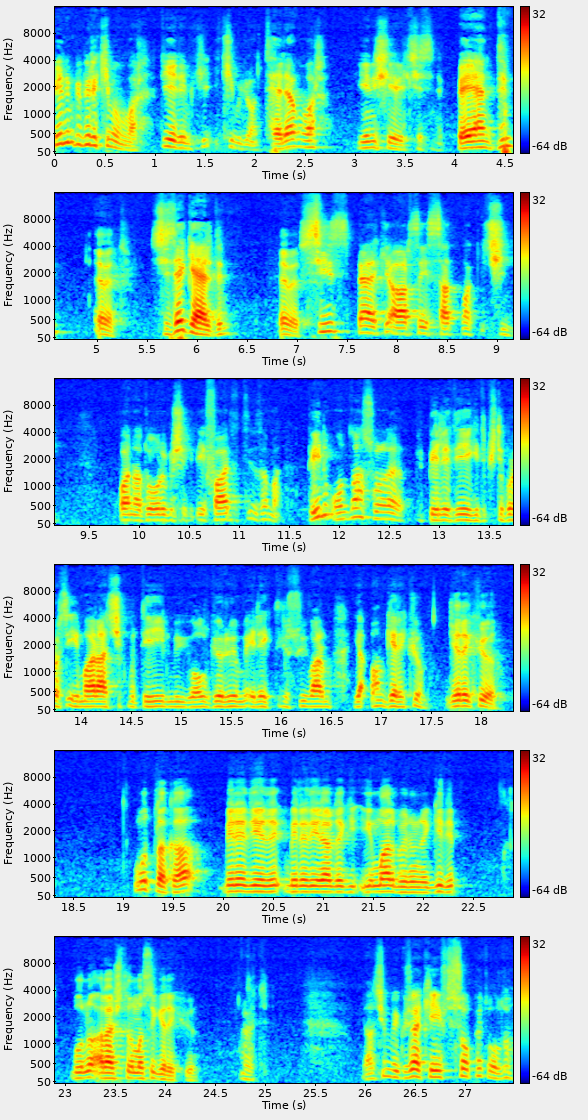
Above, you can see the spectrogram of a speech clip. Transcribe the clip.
Benim bir birikimim var. Diyelim ki 2 milyon TL'm var. Yenişehir ilçesini beğendim. Evet. Size geldim. Evet. Siz belki arsayı satmak için bana doğru bir şekilde ifade ettiniz ama benim ondan sonra belediyeye gidip işte burası imara açık mı değil mi, yol görüyor mu, elektriği suyu var mı yapmam gerekiyor mu? Gerekiyor. Mutlaka belediye, belediyelerdeki imar bölümüne gidip bunu araştırması gerekiyor. Evet. Ya şimdi güzel keyifli sohbet oldu.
